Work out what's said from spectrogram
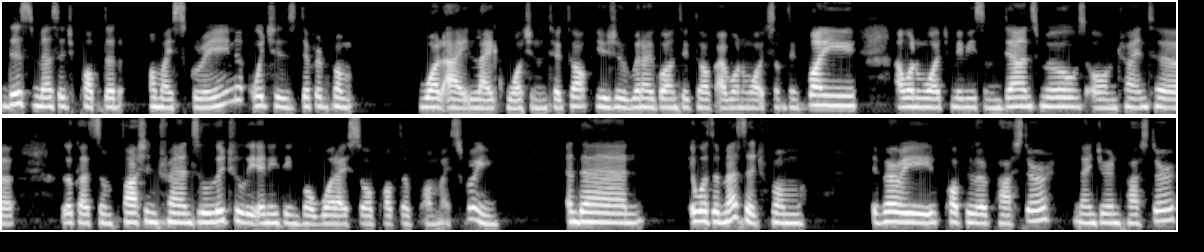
this message popped up on my screen, which is different from what I like watching on TikTok. Usually, when I go on TikTok, I want to watch something funny. I want to watch maybe some dance moves, or I'm trying to look at some fashion trends, literally anything but what I saw popped up on my screen. And then it was a message from a very popular pastor, Nigerian pastor,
